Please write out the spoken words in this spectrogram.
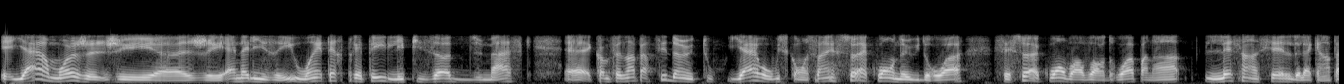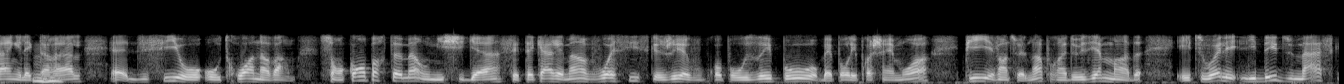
Et hier, moi, j'ai euh, j'ai analysé ou interprété l'épisode du masque comme faisant partie d'un tout. Hier au Wisconsin, ce à quoi on a eu droit, c'est ce à quoi va avoir droit pendant l'essentiel de la campagne électorale euh, d'ici au, au 3 novembre. Son comportement au Michigan, c'était carrément voici ce que j'ai à vous proposer pour ben, pour les prochains mois, puis éventuellement pour un deuxième mandat. Et tu vois, l'idée du masque,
